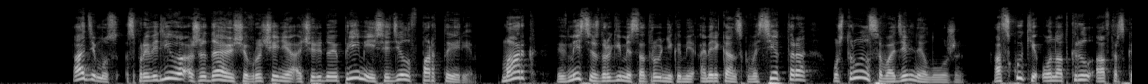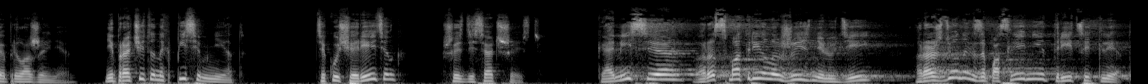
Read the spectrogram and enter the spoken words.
Адимус, справедливо ожидающий вручения очередной премии, сидел в портере. Марк вместе с другими сотрудниками американского сектора устроился в отдельной ложе. От скуки он открыл авторское приложение. Непрочитанных писем нет. Текущий рейтинг 66. Комиссия рассмотрела жизни людей, рожденных за последние 30 лет,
